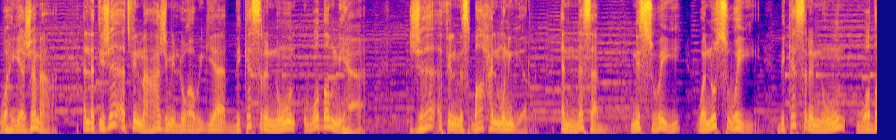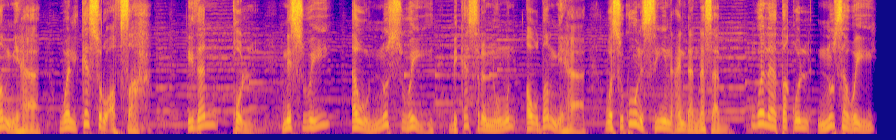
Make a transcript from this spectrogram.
وهي جمع. التي جاءت في المعاجم اللغوية بكسر النون وضمها. جاء في المصباح المنير. النسب نسوي ونسوي بكسر النون وضمها والكسر أفصح. اذا قل نسوي أو نسوي بكسر النون أو ضمها وسكون السين عند النسب. ولا تقل نسوي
